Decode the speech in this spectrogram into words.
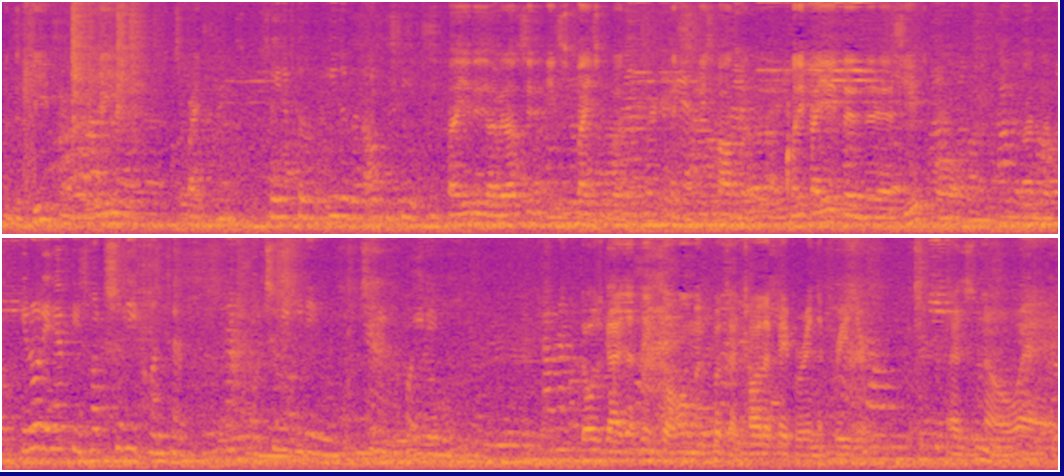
But the seeds are the really spicy thing. So you have to eat it without the seeds. If I eat it without it's it's, it's. But, if I eat the, the. You know they have these hot chili contests or chili eating, chili for eating. Those guys, I think, go home and put their toilet paper in the freezer. There's no way.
